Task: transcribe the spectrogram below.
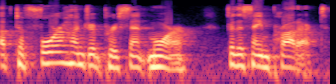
up to 400% more for the same product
